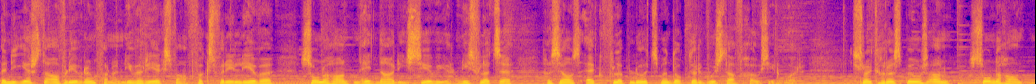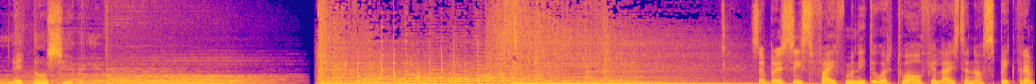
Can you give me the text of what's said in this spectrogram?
In die eerste aflewering van 'n nuwe reeks van Fix vir die Lewe, Sonderhand net na die 7 uur nuusflitsse, gesels ek Flip loods met Dr. Gustaf Gous hieroor. Sluit gerus by ons aan, Sonderhand net na 7 uur. So presies 5 minute oor 12 jy luister na Spectrum.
